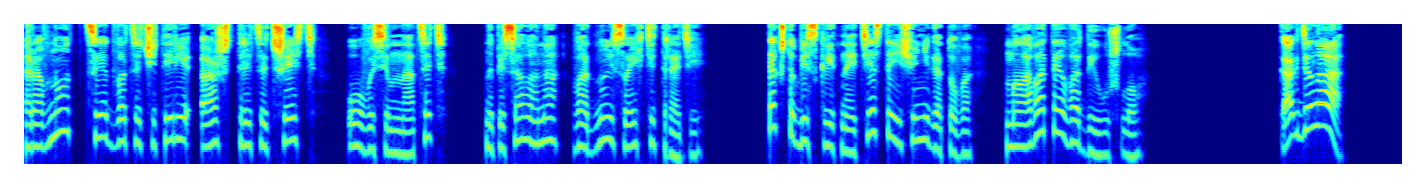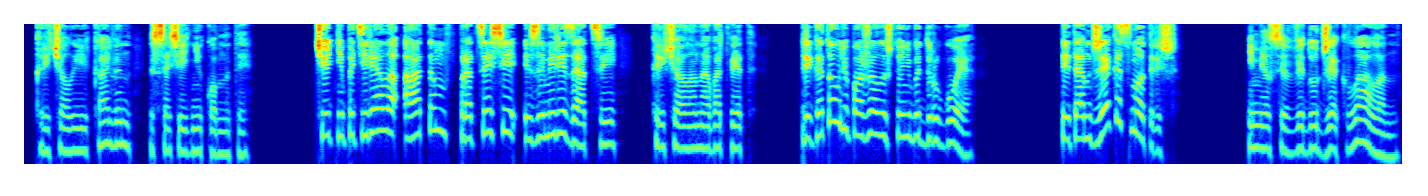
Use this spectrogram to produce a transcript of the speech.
равно C24H36O18, написала она в одной из своих тетрадей. Так что бисквитное тесто еще не готово, маловато воды ушло. «Как дела?» — кричал ей Кальвин из соседней комнаты. «Чуть не потеряла атом в процессе изомеризации», — кричала она в ответ. «Приготовлю, пожалуй, что-нибудь другое». «Ты там Джека смотришь?» Имелся в виду Джек Лалан,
